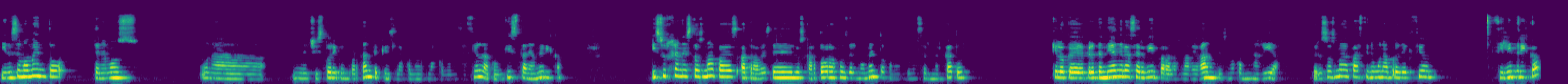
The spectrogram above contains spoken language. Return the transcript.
Y en ese momento tenemos un hecho histórico importante que es la colonización, la conquista de América, y surgen estos mapas a través de los cartógrafos del momento, como puede ser Mercator, que lo que pretendían era servir para los navegantes, ¿no? como una guía. Pero esos mapas tienen una proyección cilíndrica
